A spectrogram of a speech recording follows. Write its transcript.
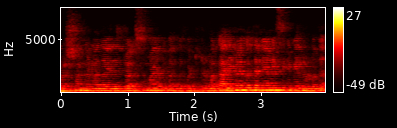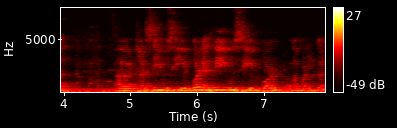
പ്രശ്നങ്ങൾ അതായത് ഡ്രഗ്സുമായിട്ട് ബന്ധപ്പെട്ടിട്ടുള്ള കാര്യങ്ങളൊക്കെ തന്നെയാണ് ഈ സിനിമയിലുള്ളത്. ഡ്രഗ്സ് യൂസ് ചെയ്യുമ്പോൾ ലഹരി യൂസ് ചെയ്യുമ്പോൾ നമ്മൾക്ക്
